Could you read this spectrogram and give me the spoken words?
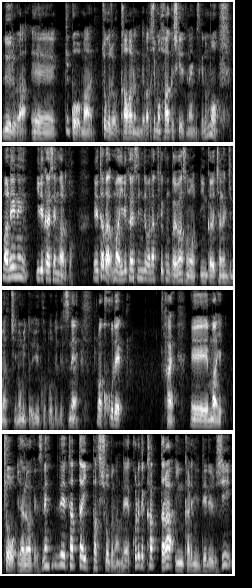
ルールが、えー結構、まあ、ちょこちょこ変わるんで、私も把握しきれてないんですけども、まあ、例年、入れ替え戦があると。ただ、まあ、入れ替え戦ではなくて、今回はそのインカレチャレンジマッチのみということでですね、まあ、ここで、はいえーまあ、今日やるわけですね。で、たった一発勝負なんで、これで勝ったらインカレに出れるし、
